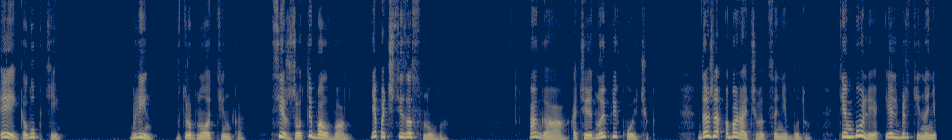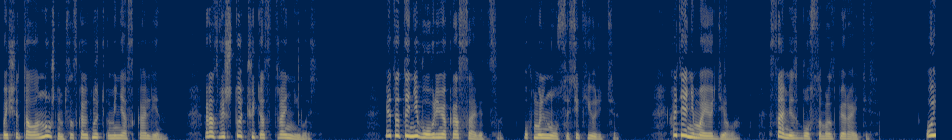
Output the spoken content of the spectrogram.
Эй, голубки! Блин, вздрогнула Тинка. Сержо, ты болван. Я почти заснула. Ага, очередной прикольчик. Даже оборачиваться не буду. Тем более и Альбертина не посчитала нужным соскользнуть у меня с колен. Разве что чуть отстранилась. «Это ты не вовремя, красавица», — ухмыльнулся секьюрити. «Хотя не мое дело. Сами с боссом разбирайтесь». «Ой!»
